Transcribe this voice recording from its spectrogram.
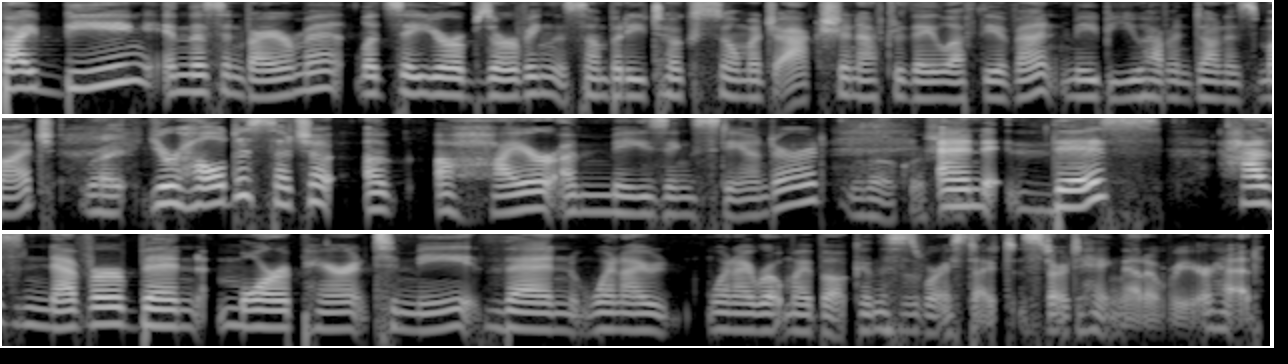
By being in this environment, let's say you're observing that somebody took so much action after they left the event, maybe you haven't done as much. Right. You're held to such a, a, a higher amazing standard. Without question. And this has never been more apparent to me than when I when I wrote my book, and this is where I start to start to hang that over your head,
